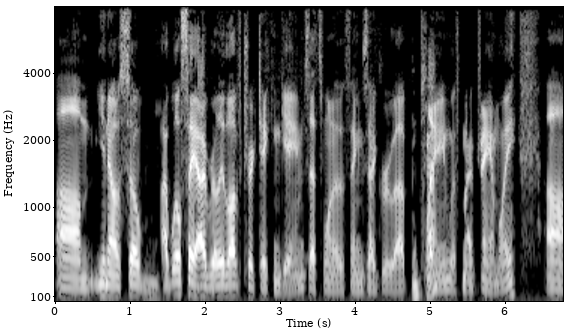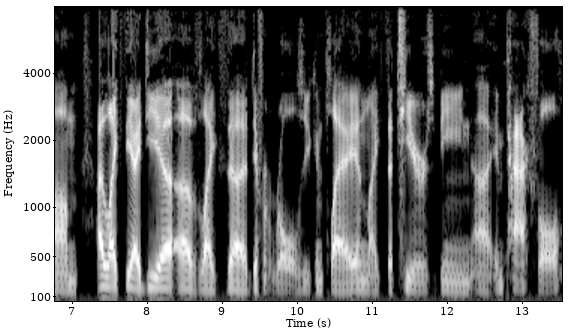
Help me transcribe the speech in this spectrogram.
Um, you know, so hmm. I will say I really love trick taking games. That's one of the things I grew up okay. playing with my family. Um, I like the idea of like the different roles you can play and like the tears being uh, impactful.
